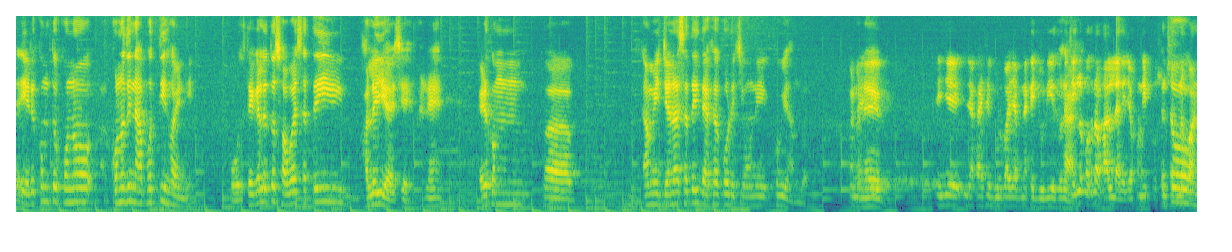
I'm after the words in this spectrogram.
এরকম তো কোনো কোনোদিন আপত্তি হয়নি। বলতে গেলে তো সবার সাথেই ভালোই আছে। মানে এরকম আমি জেনার সাথেই দেখা করেছি উনি খুবই হাম্বল মানে মানে এই যে দেখা যাচ্ছে গুরবাজ আপনাকে জড়িয়ে ধরেছে হ্যাঁ। এগুলো কতটা ভালো লাগে যখন এই প্রশংসাগুলো পান?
